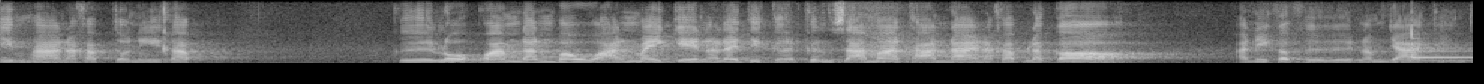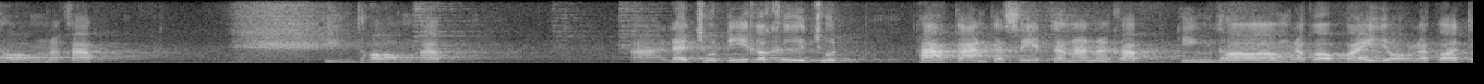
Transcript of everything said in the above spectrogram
ยี่ห้านะครับ ตัวนี้ครับ คือโรคความดันเบาหวานไมเกรนอะไรที่เกิดขึ้นสามารถทานได้นะครับ แล้วก็อันนี้ก็คือน้ำยากิ่งทองนะครับ กิ่งทองครับ และชุดนี้ก็คือชุดภาคการเกษตรทั้งนั้นนะครับกิ่งทองแล้วก็ใบหยอกแล้วก็เท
